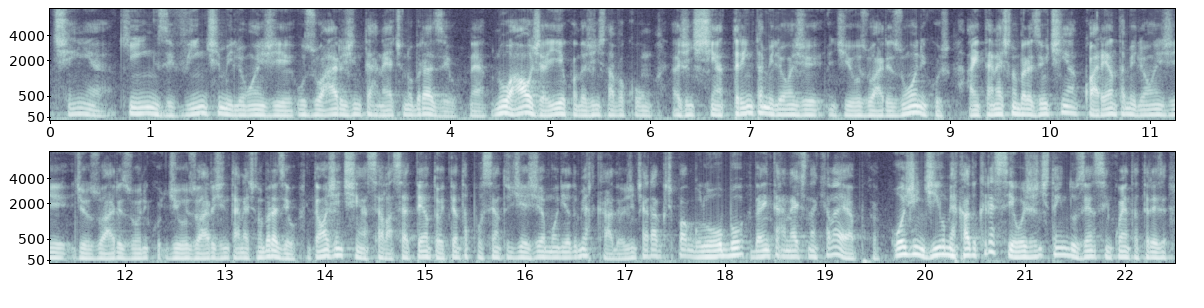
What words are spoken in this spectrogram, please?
tinha 15, 20 milhões de usuários de internet no Brasil, né? No auge aí, quando a gente estava com... A gente tinha 30 milhões de, de usuários únicos, a internet no Brasil tinha 40 milhões de, de usuários únicos, de usuários de internet no Brasil. Então a gente tinha, sei lá, 70, 80% de hegemonia do mercado. A gente era tipo a Globo da internet naquela época. Hoje em dia o mercado cresceu. Hoje a gente tem 250, 300...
